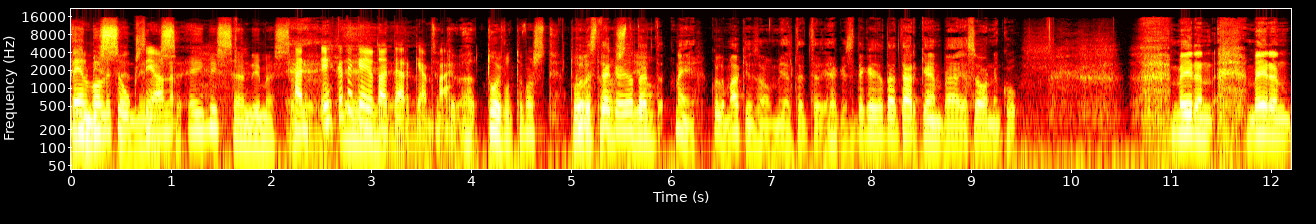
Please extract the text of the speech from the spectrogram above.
velvollisuuksiaan. Ei missään nimessä. Ei missään nimessä. Hän ei, ehkä tekee ei, jotain tärkeämpää. Toivottavasti. toivottavasti kyllä se tekee jotain, niin, kyllä mäkin sanon mieltä, että ehkä se tekee jotain tärkeämpää ja se on niin kuin, meidän, meidän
